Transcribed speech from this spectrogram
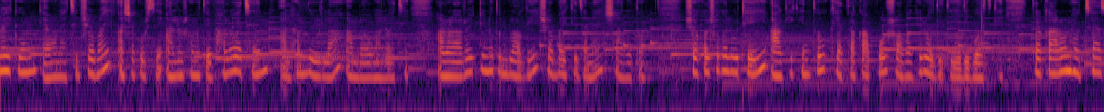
আলাইকুম, কেমন আছেন সবাই? আশা করছি আল্লাহর রহমতে ভালো আছেন। আলহামদুলিল্লাহ, আমরাও ভালো আছি। আমার আরও একটি নতুন ব্লগে সবাইকে জানাই স্বাগত। সকাল সকাল উঠেই আগে কিন্তু খেতা কাপড় সবাইকে রোদে দিয়ে দিব আজকে। তার কারণ হচ্ছে আজ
